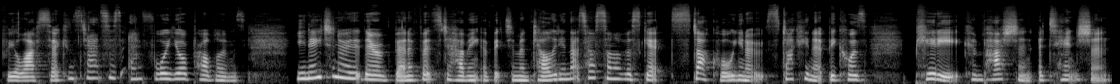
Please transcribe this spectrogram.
for your life circumstances, and for your problems. You need to know that there are benefits to having a victim mentality, and that's how some of us get stuck or, you know, stuck in it because pity, compassion, attention,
